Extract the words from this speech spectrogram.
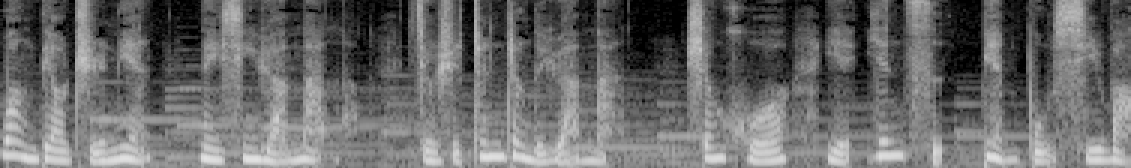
忘掉执念。内心圆满了，就是真正的圆满，生活也因此遍布希望。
